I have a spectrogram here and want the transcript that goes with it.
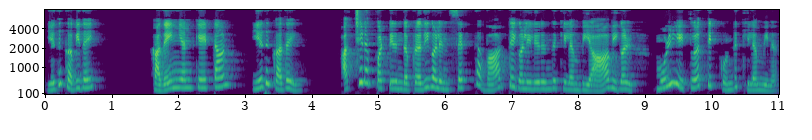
எது கவிதை? கதைஞன் கேட்டான் எது கதை? அச்சிடப்பட்டிருந்த பிரதிகளின் செத்த வார்த்தைகளிலிருந்து கிளம்பிய ஆவிகள் மொழியை துரத்திக் கொண்டு கிளம்பின.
